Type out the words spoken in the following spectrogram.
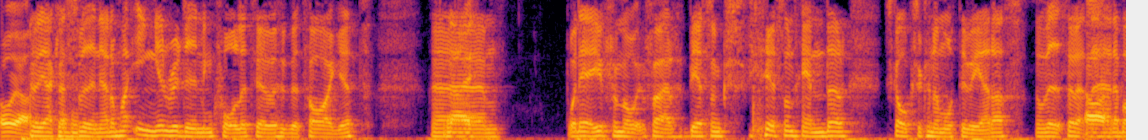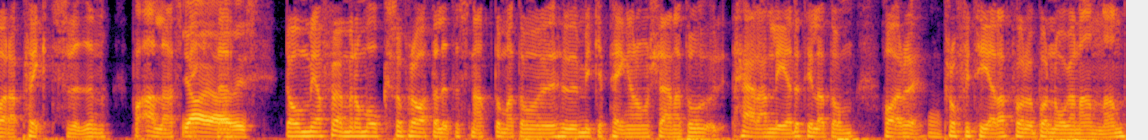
Oh ja. hur jäkla sviniga. De har ingen redeeming quality överhuvudtaget. Nej. Ehm, och det är ju för, för det, som, det som händer ska också kunna motiveras. De visar att Ja. det här är bara präkt svin på alla Ja, aspekter. ja, visst. De, jag för mig de också pratar lite snabbt om att de, hur mycket pengar de har tjänat och här han leder till att de har profiterat på, på någon annan.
